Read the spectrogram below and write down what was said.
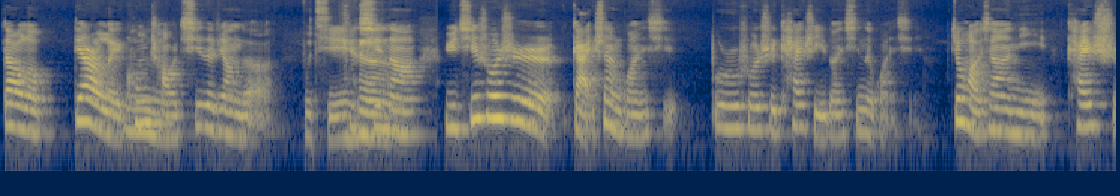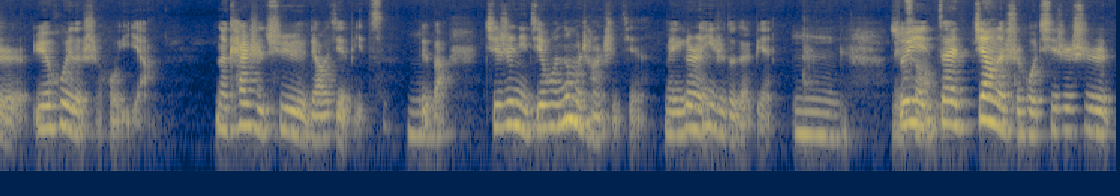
到了第二类空巢期的这样的。夫妻夫妻呢，与其说是改善关系，不如说是开始一段新的关系。就好像你开始约会的时候一样，那开始去了解彼此，对吧？其实你结婚那么长时间，每个人一直都在变，嗯，所以在这样的时候，其实是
